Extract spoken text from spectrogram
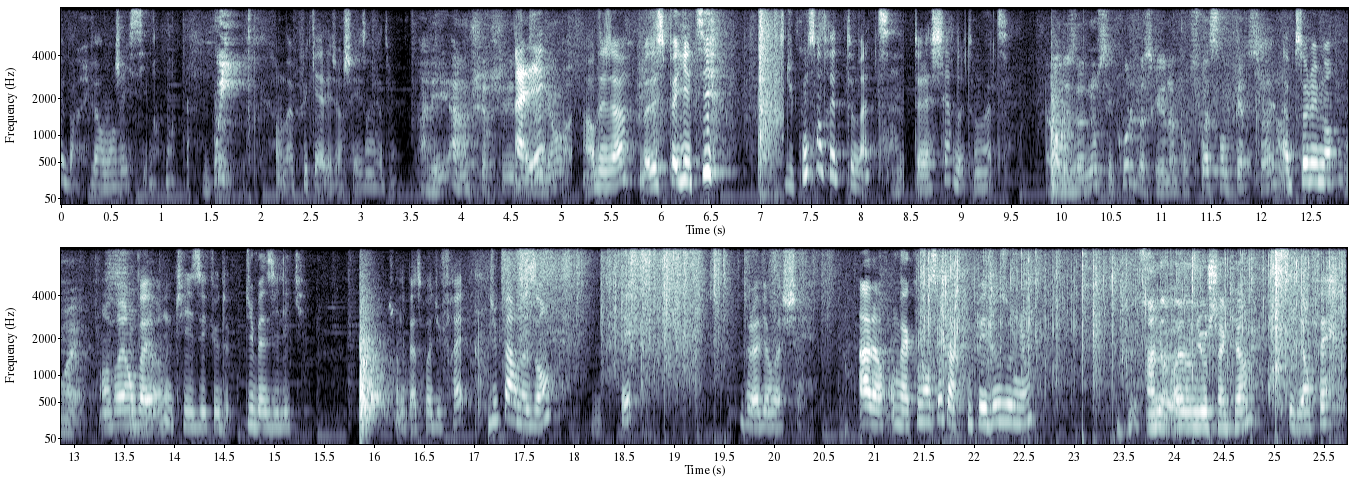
Eh ben, je vais en manger ici maintenant. Oui On n'a plus qu'à aller chercher les ingrédients. Allez, allons chercher les Allez. ingrédients. Alors déjà, bah, des spaghettis, du concentré de tomate, de la chair de tomate. Alors des oignons c'est cool parce qu'il y en a pour 60 personnes. Absolument. Ouais. En vrai, on va bien. en utiliser que du basilic. J'en ai pas trop du frais. Du parmesan et de la viande hachée. Alors, on va commencer par couper deux oignons. Un, un oignon chacun. C'est bien fait.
